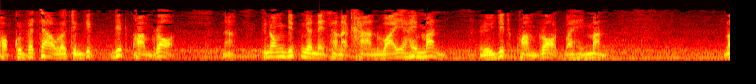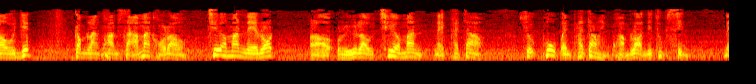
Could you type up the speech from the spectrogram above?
ขอบคุณพระเจ้าเราจึงยึดยึดความรอดนะพี่น้องยึดเงินในธนาคารไว้ให้มั่น หรือยึดความรอดไว้ให้มั่น เรายึดกำลังความสามารถของเราเชื่อมั่นในรถเราหรือเราเชื่อมั่นในพระเจ้า สุผู้เป็นพระเจ้าแห่งความรอดในทุกสิ่งใน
